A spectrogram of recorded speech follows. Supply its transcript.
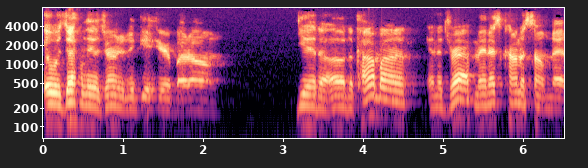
it was definitely a journey to get here. But um, yeah, the uh, the combine and the draft, man, that's kind of something that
